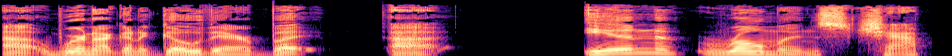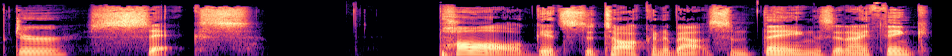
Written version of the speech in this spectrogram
uh, we're not going to go there, but uh, in Romans chapter 6, Paul gets to talking about some things. And I think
